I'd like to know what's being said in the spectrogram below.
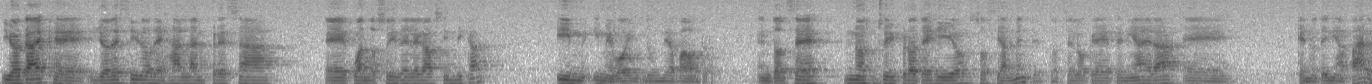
y otra es que yo decido dejar la empresa eh, cuando soy delegado sindical y, me voy de un día para otro. Entonces no estoy protegido socialmente. Entonces lo que tenía era eh, que no tenía paro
